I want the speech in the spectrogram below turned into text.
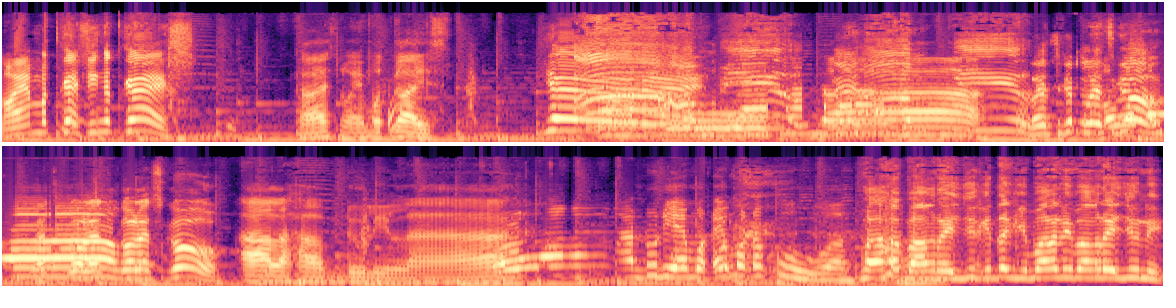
No emot guys, inget guys. Guys, no emot guys. Yeay. Hampir, hampir. Let's go, let's go. Let's go, let's go, let's go. Alhamdulillah. Aduh di emot-emot aku. Wah. Bang Reju kita gimana nih Bang Reju nih?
